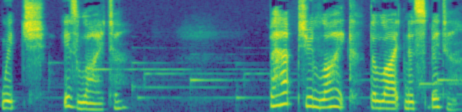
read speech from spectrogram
Which is lighter? Perhaps you like the lightness better.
